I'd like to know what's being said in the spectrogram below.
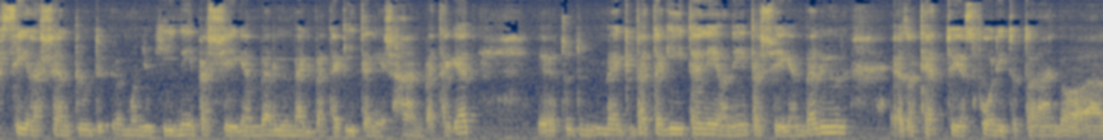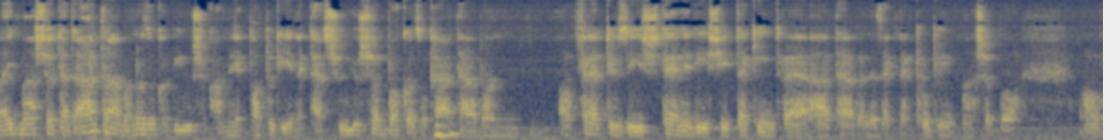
szélesen tud mondjuk így népességen belül megbetegíteni, és hány beteget tud megbetegíteni a népességen belül. Ez a kettő, ez fordított arányba áll egymásra. Tehát általában azok a vírusok, amelyek patogének, tehát súlyosabbak, azok mm. általában a fertőzés terjedését tekintve általában ezeknek problémásabb a, a,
